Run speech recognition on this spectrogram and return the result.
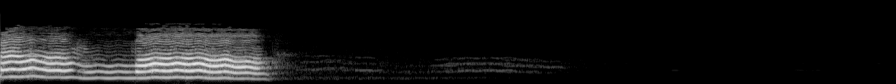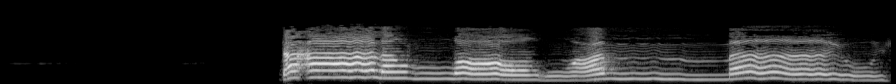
مع الله تعالى الله عما يشركون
